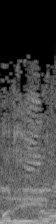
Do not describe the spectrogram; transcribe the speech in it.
zomerhit.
